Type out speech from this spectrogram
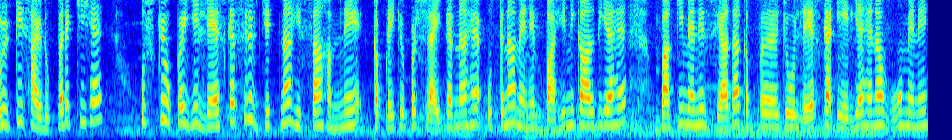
उल्टी साइड ऊपर रखी है। उसके ऊपर ये लेस का सिर्फ़ जितना हिस्सा हमने कपड़े के ऊपर सिलाई करना है, उतना मैंने बाहर निकाल दिया है। बाकी मैंने ज़्यादा जो लेस का एरिया है ना, वो मैंने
